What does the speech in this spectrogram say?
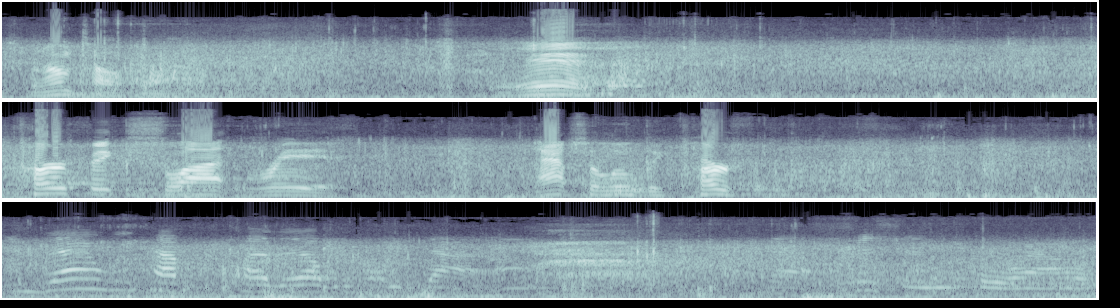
That's what I'm talking about. Yeah. Perfect slot red. Absolutely perfect. And then we have to cut it up and that, uh, that fishing pole out.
